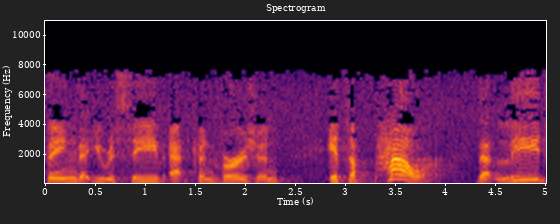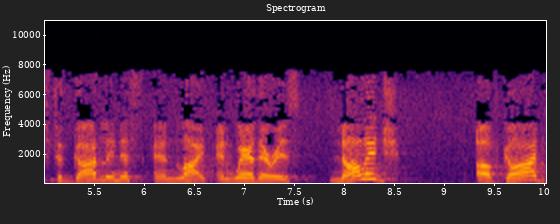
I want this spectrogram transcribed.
thing that you receive at conversion. It's a power that leads to godliness and life. And where there is knowledge of God,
